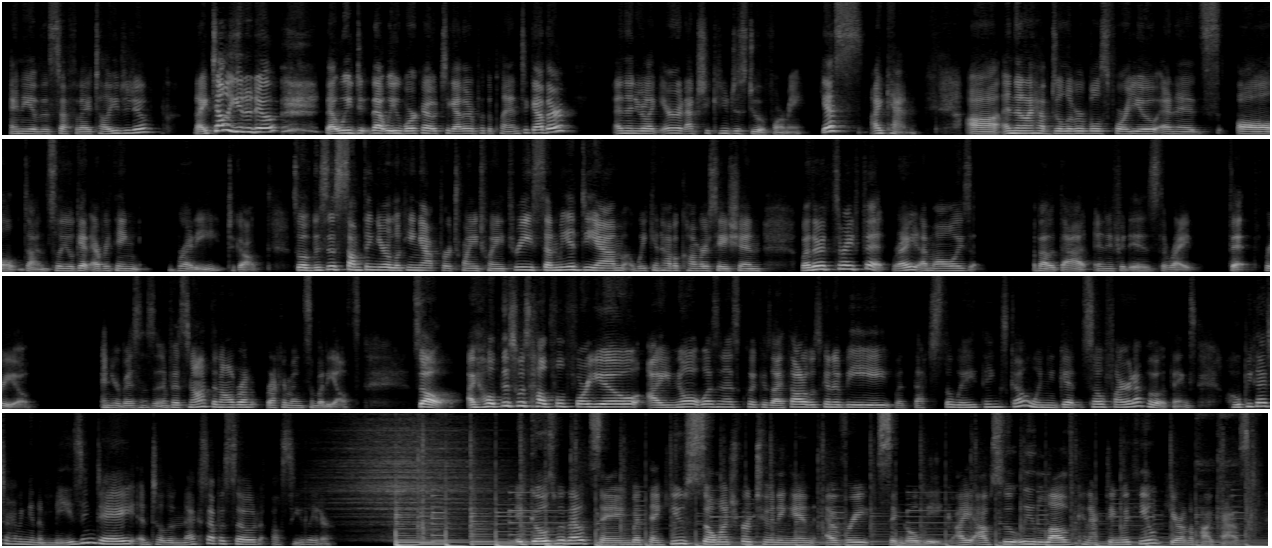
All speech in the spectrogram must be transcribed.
any of the stuff that I tell you to do, that I tell you to do, that we do that we work out together and put the plan together. And then you're like, Erin, actually, can you just do it for me? Yes, I can. Uh, and then I have deliverables for you, and it's all done. So you'll get everything ready to go. So if this is something you're looking at for 2023, send me a DM. We can have a conversation, whether it's the right fit, right? I'm always about that. And if it is the right fit for you and your business. And if it's not, then I'll re- recommend somebody else. So I hope this was helpful for you. I know it wasn't as quick as I thought it was going to be, but that's the way things go when you get so fired up about things. Hope you guys are having an amazing day. Until the next episode, I'll see you later. It goes without saying, but thank you so much for tuning in every single week. I absolutely love connecting with you here on the podcast.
